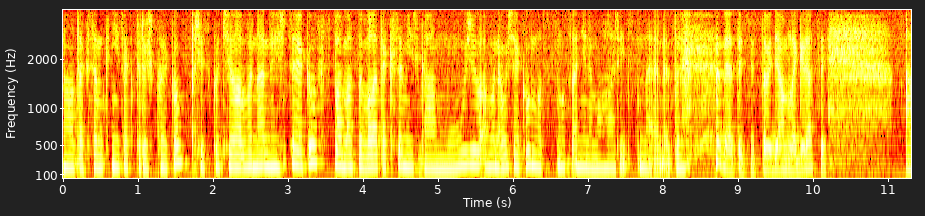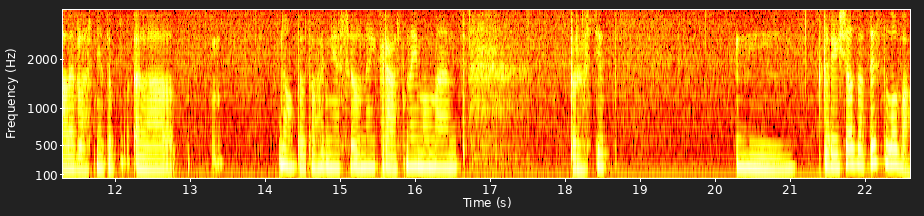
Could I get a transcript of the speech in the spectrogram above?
No, tak jsem k ní tak trošku jako přiskočila, ona než se jako vzpamatovala, tak jsem jí říkala, můžu, a ona už jako moc, moc ani nemohla říct, ne, ne, to, ne, teď si z toho dělám legraci. Ale vlastně to, uh, no, byl to hodně silný, krásný moment, prostě, mm, který šel za ty slova.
